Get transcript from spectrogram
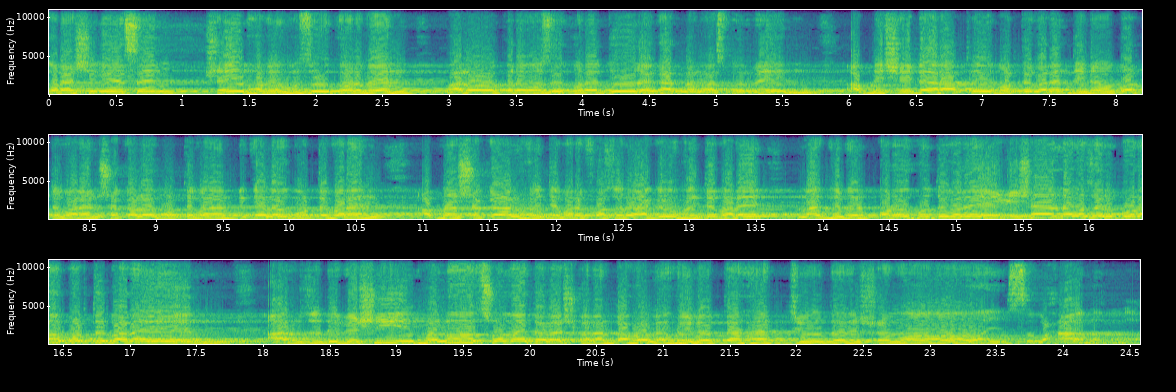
করা শিখেছেন সেইভাবে উজু করবেন। ভালো করে উজু করে দুই রাকাত নামাজ পড়বেন। আপনি সেটা রাত্রেও পড়তে পারেন, দিনেও পড়তে পারেন, সকালেও পড়তে পারেন, বিকালেও পড়তে পারেন। আপনার সকাল হইতে পারে, ফজর আগেও হইতে পারে মাগরিবের পরেও হতে পারে, ঈশার নামাজের পরেও পড়তে পারেন। আর যদি বেশি ভালো সময় তালাশ করেন, তাহলে হইল তাহাজ্জুদের সময়। সুবহানাল্লাহ।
